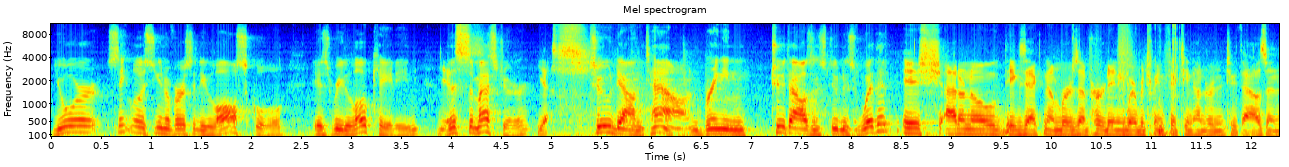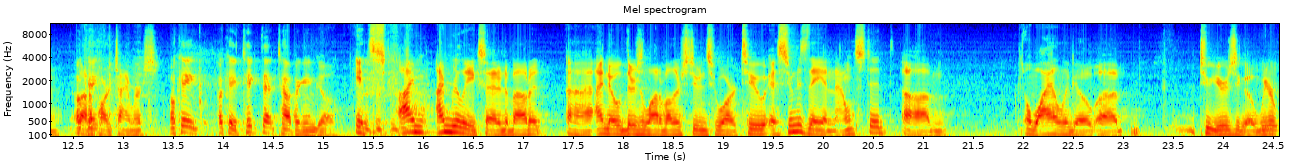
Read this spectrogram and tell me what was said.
your St. Louis University Law School is relocating Yes. this semester Yes. to downtown, bringing 2,000 students with it. Ish. I don't know the exact numbers. I've heard anywhere between 1,500 and 2,000. A lot of part timers. Okay, okay, take that topic and go. It's. I'm. I'm really excited about it. Uh, I know there's a lot of other students who are too. As soon as they announced it um, a while ago, uh, two years ago, we were.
